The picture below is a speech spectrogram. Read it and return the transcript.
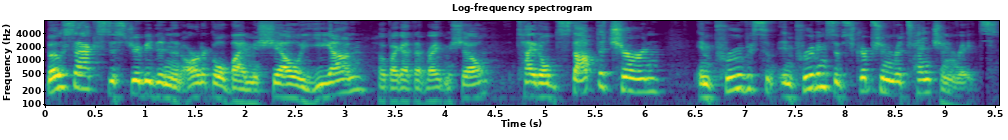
Bo Sacks distributed an article by Michelle Yeon, hope I got that right, Michelle, titled Stop the Churn Improve, Improving Subscription Retention Rates.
